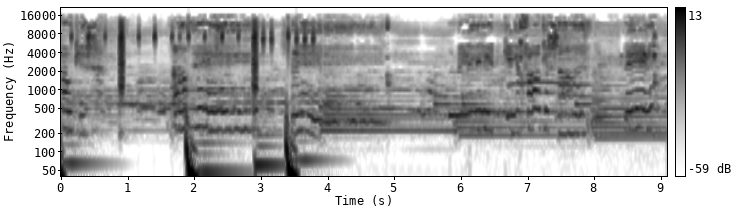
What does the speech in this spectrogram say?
focus on me? Me, me. Can you focus on me?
